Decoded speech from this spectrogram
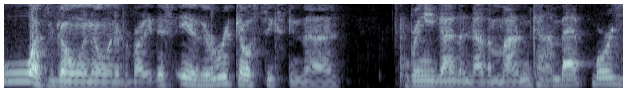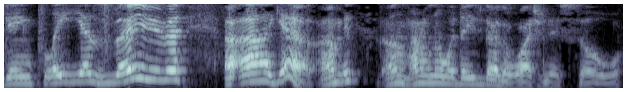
What's going on, everybody? This is Rico69 bringing you guys another Modern Combat 4 gameplay. Yes, baby! Uh, uh, yeah, um, it's, um, I don't know what days you guys are watching this, so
